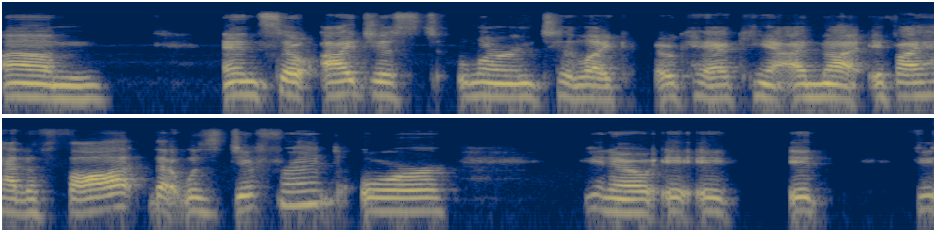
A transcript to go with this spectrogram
Um, and so I just learned to like, okay, I can't. I'm not. If I had a thought that was different, or you know, it it, it you,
